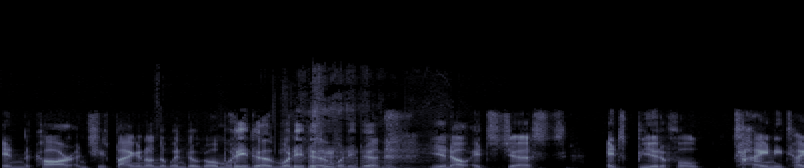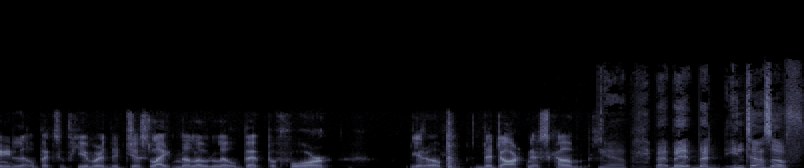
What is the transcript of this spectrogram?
in the car and she's banging on the window going, What are you doing? What are you doing? What are you doing? you know, it's just, it's beautiful, tiny, tiny little bits of humor that just lighten the load a little bit before, you know, the darkness comes. Yeah, but but but in terms of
